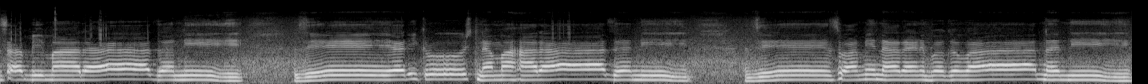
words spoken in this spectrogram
સ્વામી મહારાજની. જય હરિકૃષ્ણ મહારાજની. જય સ્વામિનારાયણ ભગવાનની.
